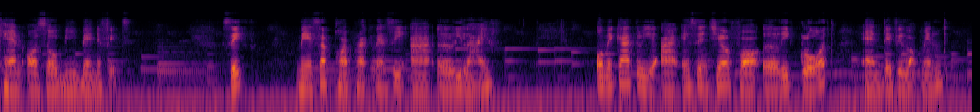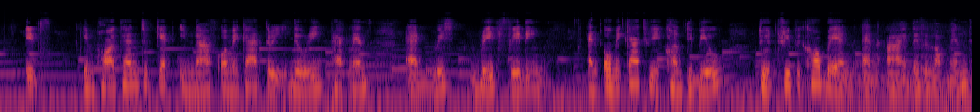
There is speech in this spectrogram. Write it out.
can also be benefits. 6. May support pregnancy or early life. Omega-3 are essential for early growth and development, it's important to get enough omega-3 during pregnancy and with breastfeeding. And omega-3 contribute to typical brain and eye development.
